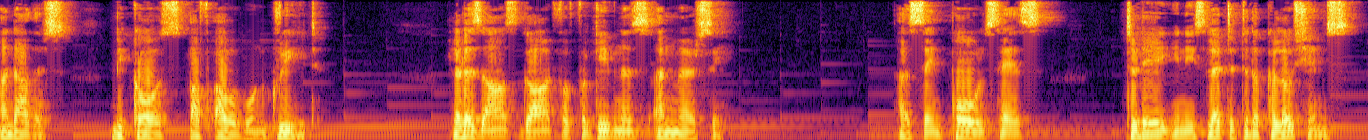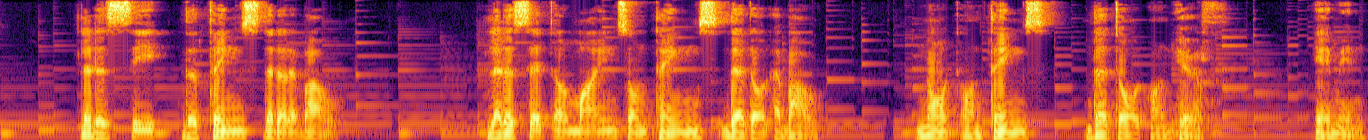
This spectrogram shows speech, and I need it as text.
and others because of our own greed. Let us ask God for forgiveness and mercy. As St. Paul says today in his letter to the Colossians, let us seek the things that are above. Let us set our minds on things that are above, not on things that are on earth. Amen.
